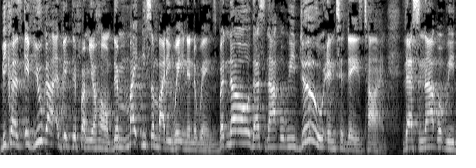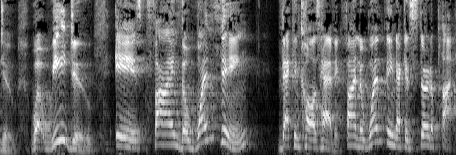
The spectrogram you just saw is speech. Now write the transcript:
Because if you got evicted from your home, there might be somebody waiting in the wings. But no, that's not what we do in today's time. That's not what we do. What we do is find the one thing that can cause havoc. Find the one thing that can stir the pot.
